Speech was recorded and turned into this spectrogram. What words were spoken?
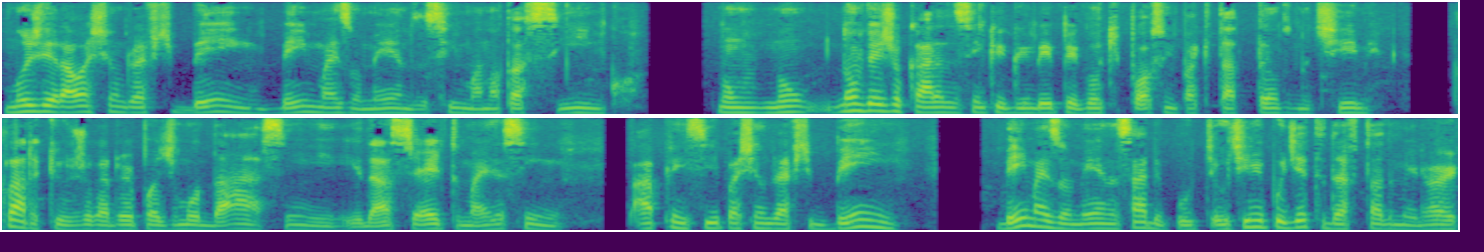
no geral achei um draft bem, bem mais ou menos, assim, uma nota 5. Não, não, não vejo caras assim que o Green Bay pegou que possam impactar tanto no time. Claro que o jogador pode mudar assim e dar certo, mas assim, a princípio achei um draft bem bem mais ou menos, sabe? O, time podia ter draftado melhor,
